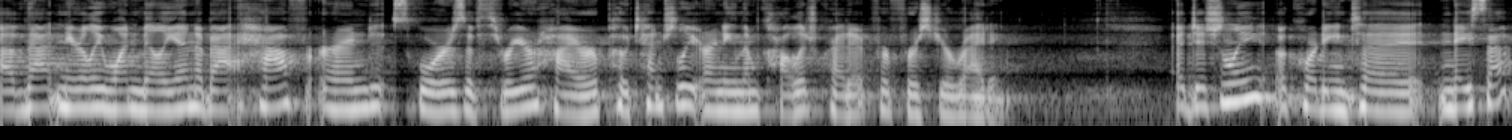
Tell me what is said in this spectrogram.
Of that nearly 1 million, about half earned scores of three or higher, potentially earning them college credit for first year writing. Additionally, according to NACEP,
